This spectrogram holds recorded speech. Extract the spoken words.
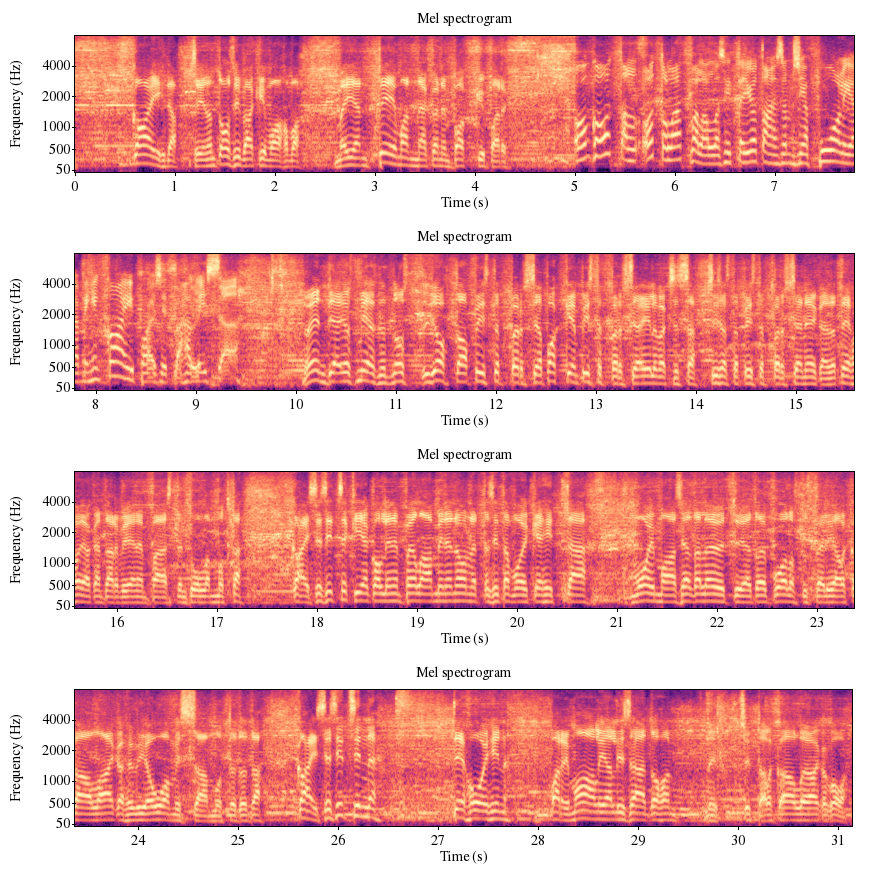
kaihda. Siinä on tosi väkivahva meidän teeman näköinen pakkipari. Onko Otto, Otto Latvalalla sitten jotain semmoisia puolia, mihin kaipaisit vähän lisää? No en tiedä, jos mies nyt nost- johtaa pistepörssiä, pakkien pistepörssiä Ilveksessä, sisäistä pistepörssiä, niin eikä niitä tehojakaan tarvii enempää sitten tulla, mutta kai se sitten se kiekollinen pelaaminen on, että sitä voi kehittää, voimaa sieltä löytyy ja toi puolustuspeli alkaa olla aika hyvin jo uomissaan, mutta tota, kai se sitten sinne tehoihin, pari maalia lisää tohon, niin sitten alkaa olla jo aika kova.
